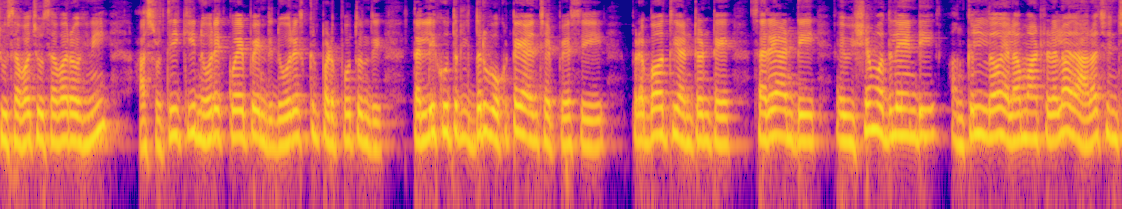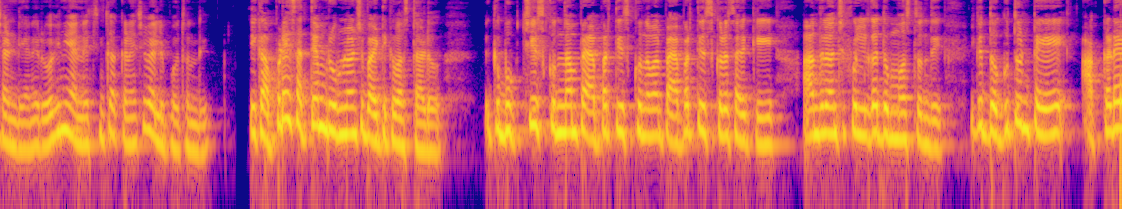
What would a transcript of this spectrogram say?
చూసావా చూసావా రోహిణి? ఆ శృతికి నోరు ఎక్కువైపోయింది నోరేసుకుని పడిపోతుంది. తల్లి కూతురు ఇద్దరు ఒకటే అని చెప్పేసి ప్రభావతి అంటుంటే సరే ఆంటీ ఈ విషయం వదిలేయండి. అంకుల్లో ఎలా మాట్లాడాలో అది ఆలోచించండి అని రోహిణి అనేసి ఇంకా అక్కడి నుంచి వెళ్ళిపోతుంది. ఇక అప్పుడే సత్యం రూమ్లోంచి బయటికి వస్తాడు. ఇక బుక్ తీసుకుందాం పేపర్ తీసుకుందాం అని పేపర్ తీసుకునేసరికి అందులోంచి ఫుల్గా దుమ్మొస్తుంది. ఇక దొగ్గుతుంటే అక్కడే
